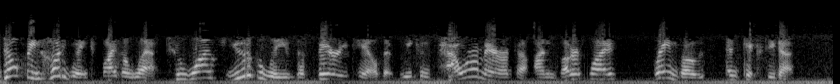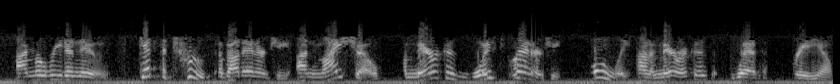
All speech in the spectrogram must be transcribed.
Don't be hoodwinked by the left who wants you to believe the fairy tale that we can power America on butterflies, rainbows, and pixie dust. I'm Marita Noon. Get the truth about energy on my show, America's Voice for Energy, only on America's Web Radio.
